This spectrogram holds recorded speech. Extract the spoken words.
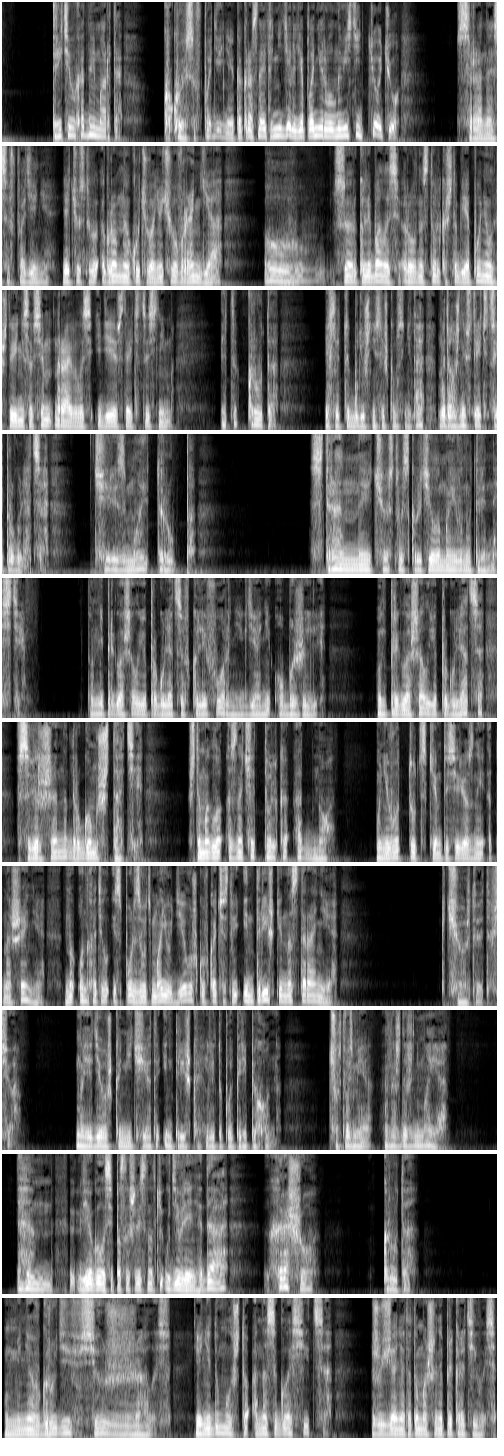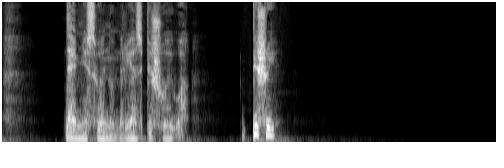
«Третьи выходные марта. Какое совпадение! Как раз на этой неделе я планировал навестить тетю. Сраное совпадение. Я чувствую огромную кучу вонючего вранья. О, Сойер колебалась ровно столько, чтобы я понял, что ей не совсем нравилась идея встретиться с ним. Это круто. Если ты будешь не слишком занята, мы должны встретиться и прогуляться. Через мой труп. Странное чувство скрутило мои внутренности. — он не приглашал ее прогуляться в Калифорнии, где они оба жили. Он приглашал ее прогуляться в совершенно другом штате, что могло означать только одно. У него тут с кем-то серьезные отношения, но он хотел использовать мою девушку в качестве интрижки на стороне. К черту это все. Моя девушка не чья-то интрижка или тупой перепихон. Черт возьми, она же даже не моя. Эм, в ее голосе послышались нотки удивления. «Да, хорошо, круто». У меня в груди все сжалось. Я не думал, что она согласится. Жужжание тату машины прекратилось. «Дай мне свой номер, я запишу его». «Пиши»,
